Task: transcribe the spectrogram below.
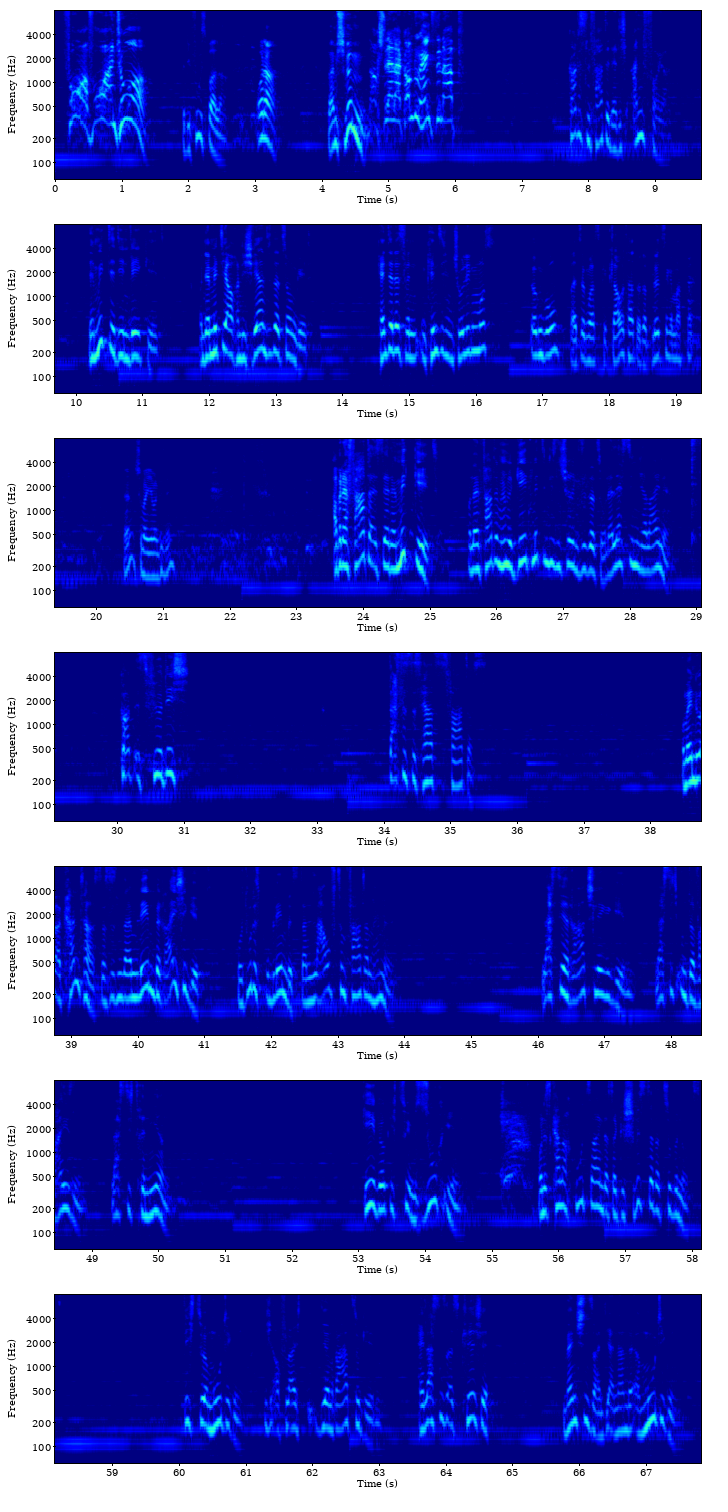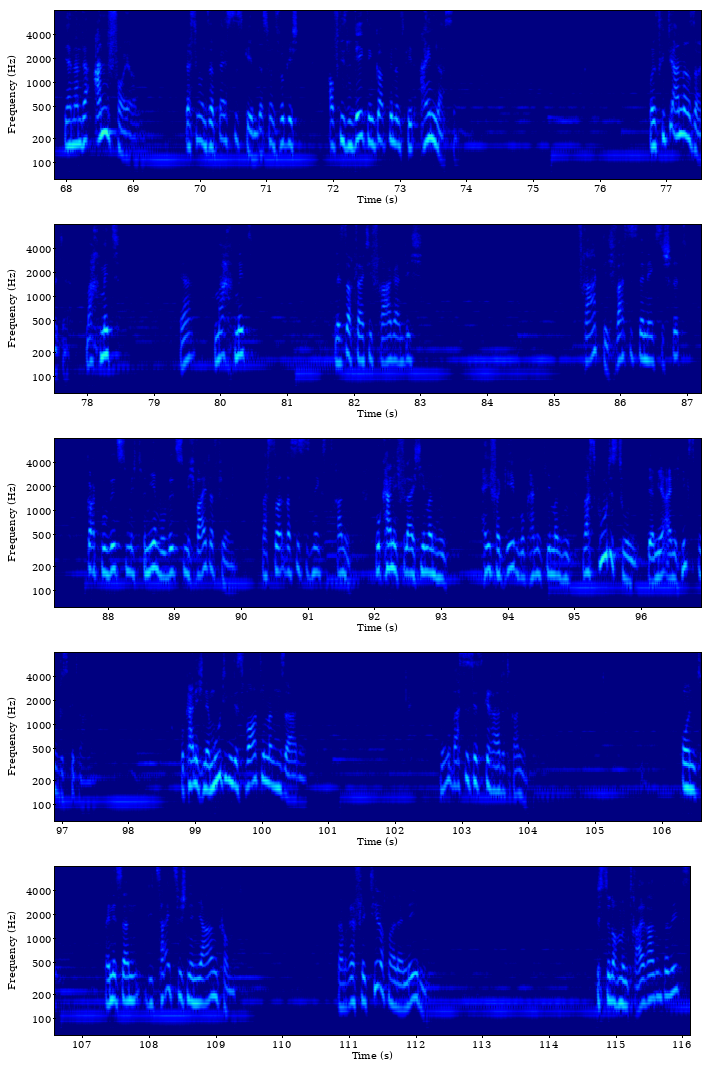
Vor, vor, ein Tor für die Fußballer. Oder beim Schwimmen, noch schneller, komm, du hängst ihn ab. Gott ist ein Vater, der dich anfeuert, der mit dir den Weg geht und der mit dir auch in die schweren Situationen geht. Kennt ihr das, wenn ein Kind sich entschuldigen muss? Irgendwo, weil es irgendwas geklaut hat oder Blödsinn gemacht hat? Ja, schon mal jemand gesehen? Aber der Vater ist der, der mitgeht. Und dein Vater im Himmel geht mit in diesen schwierigen Situationen. Er lässt dich nicht alleine. Gott ist für dich. Das ist das Herz des Vaters. Und wenn du erkannt hast, dass es in deinem Leben Bereiche gibt, wo du das Problem bist, dann lauf zum Vater im Himmel. Lass dir Ratschläge geben. Lass dich unterweisen. Lass dich trainieren. Geh wirklich zu ihm. Such ihn. Und es kann auch gut sein, dass er Geschwister dazu benutzt, dich zu ermutigen, dich auch vielleicht dir einen Rat zu geben. Hey, lass uns als Kirche Menschen sein, die einander ermutigen, die einander anfeuern, dass wir unser Bestes geben, dass wir uns wirklich auf diesen Weg, den Gott mit uns geht, einlassen. Und es gibt die andere Seite. Mach mit. Ja, mach mit. Und jetzt ist auch gleich die Frage an dich. Frag dich, was ist der nächste Schritt? Gott, wo willst du mich trainieren? Wo willst du mich weiterführen? Was, soll, was ist das nächste dran? Wo kann ich vielleicht jemandem, hey, vergeben? Wo kann ich jemandem was Gutes tun, der mir eigentlich nichts Gutes getan hat? Wo kann ich ein ermutigendes Wort jemandem sagen? Wo, was ist jetzt gerade dran? Und wenn jetzt dann die Zeit zwischen den Jahren kommt, dann reflektier doch mal dein Leben. Bist du noch mit dem Dreirad unterwegs?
